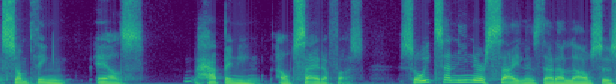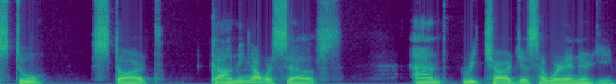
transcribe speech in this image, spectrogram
something else happening outside of us. So it's an inner silence that allows us to start calming ourselves and recharges our energy.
